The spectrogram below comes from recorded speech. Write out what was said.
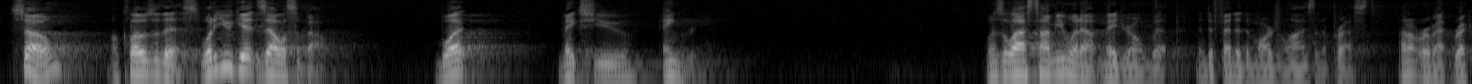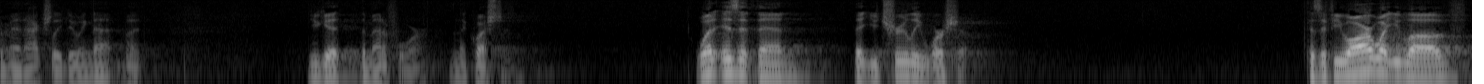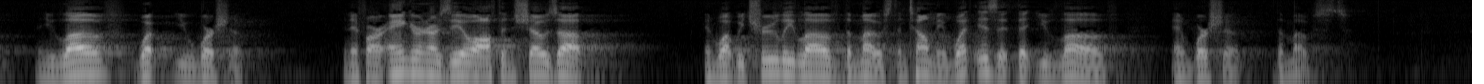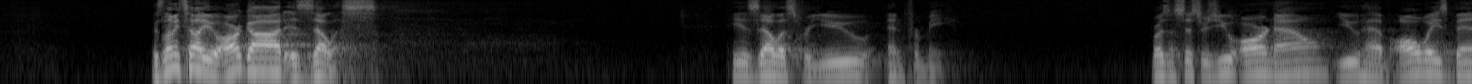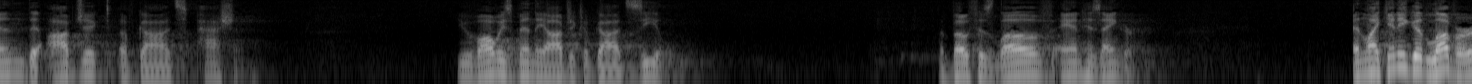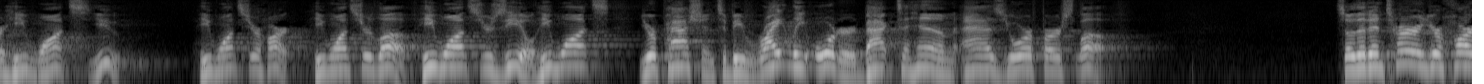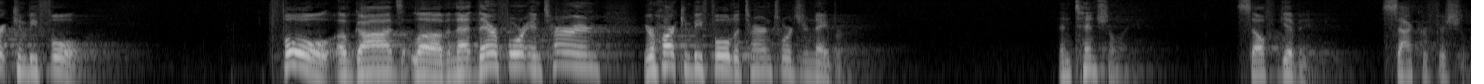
So, I'll close with this. What do you get zealous about? What makes you angry? When's the last time you went out and made your own whip and defended the marginalized and oppressed? I don't re- recommend actually doing that, but you get the metaphor and the question. What is it then that you truly worship? Because if you are what you love, and you love what you worship, and if our anger and our zeal often shows up in what we truly love the most, then tell me, what is it that you love and worship the most? Because let me tell you, our God is zealous. He is zealous for you and for me. Brothers and sisters, you are now, you have always been the object of God's passion. You have always been the object of God's zeal, of both his love and his anger. And like any good lover, he wants you. He wants your heart. He wants your love. He wants your zeal. He wants your passion to be rightly ordered back to Him as your first love. So that in turn your heart can be full. Full of God's love. And that therefore in turn your heart can be full to turn towards your neighbor. Intentionally. Self-giving. Sacrificially.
